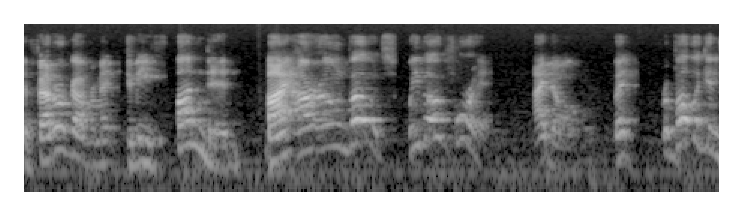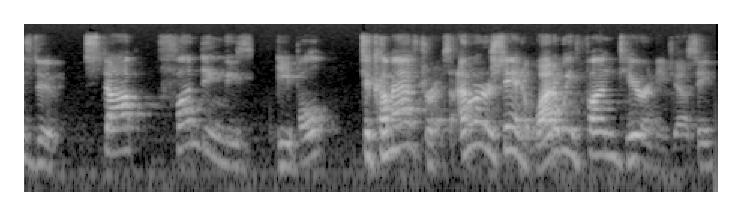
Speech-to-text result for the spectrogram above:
the federal government to be funded by our own votes? We vote for it. I don't, but Republicans do. Stop funding these people to come after us. I don't understand it. Why do we fund tyranny, Jesse?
